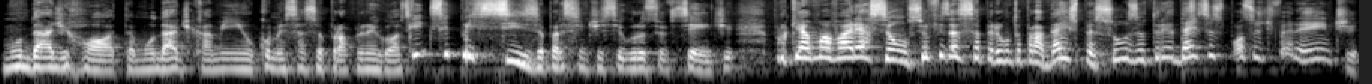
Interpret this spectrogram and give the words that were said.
mudar de rota, mudar de caminho, começar seu próprio negócio? O que, que você precisa para se sentir seguro o suficiente? Porque é uma variação. Se eu fizesse essa pergunta para 10 pessoas, eu teria 10 respostas diferentes.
